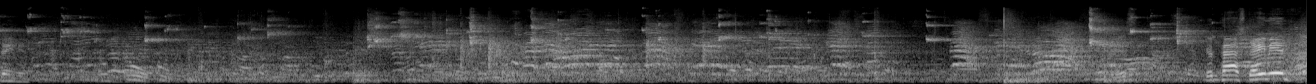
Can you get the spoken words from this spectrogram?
Damien. Good pass, Damien.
